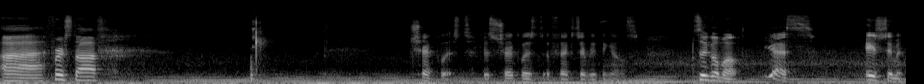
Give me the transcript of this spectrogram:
Uh, first off, checklist, because checklist affects everything else. Single malt, yes. Age statement,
